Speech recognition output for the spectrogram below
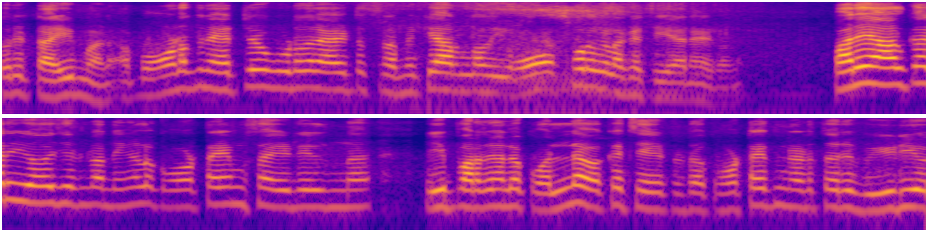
ഒരു ടൈമാണ് അപ്പോൾ ഓണത്തിന് ഏറ്റവും കൂടുതലായിട്ട് ശ്രമിക്കാറുള്ളത് ഈ ഓഫറുകളൊക്കെ ചെയ്യാനായിട്ടാണ്. പല ആൾക്കാർ ചോദിച്ചിട്ടുണ്ട് നിങ്ങൾ കോട്ടയം സൈഡിൽ നിന്ന് ഈ പറഞ്ഞ പോലെ കൊല്ലമൊക്കെ ചെയ്തിട്ടുണ്ട്? കോട്ടയത്തിനടുത്ത് ഒരു വീഡിയോ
